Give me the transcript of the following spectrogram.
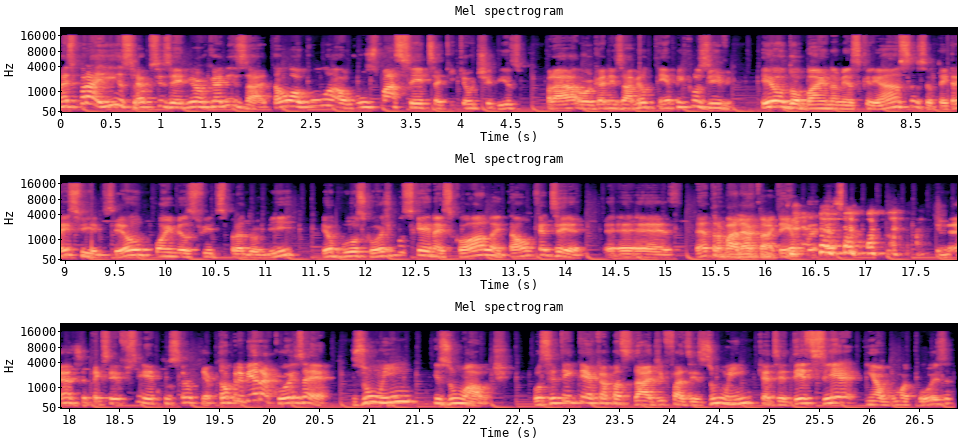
Mas para isso eu precisei me organizar. Então, algum, alguns macetes aqui que eu utilizo para organizar meu tempo, inclusive eu dou banho nas minhas crianças, eu tenho três filhos. Eu ponho meus filhos para dormir, eu busco. Hoje busquei na escola, então, quer dizer, é, é, é né, trabalhar com o tempo, é, né? você tem que ser eficiente no seu tempo. Então, a primeira coisa é zoom in e zoom out. Você tem que ter a capacidade de fazer zoom in, quer dizer, descer em alguma coisa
